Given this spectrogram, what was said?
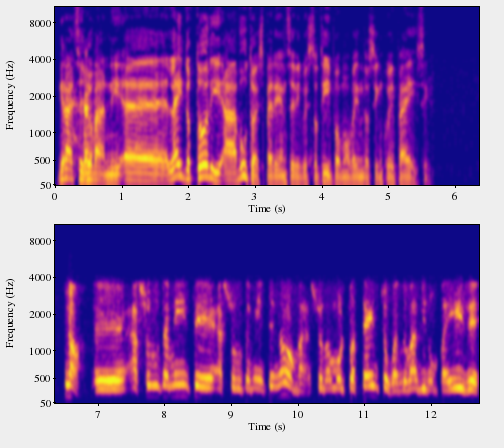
Grazie Giovanni. Eh, lei dottori ha avuto esperienze di questo tipo muovendosi in quei paesi? No, eh, assolutamente, assolutamente no, ma sono molto attento quando vado in un paese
